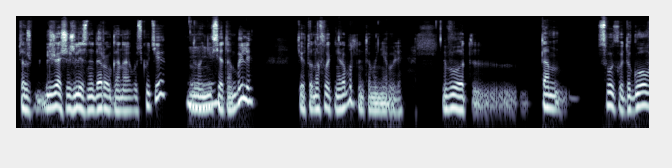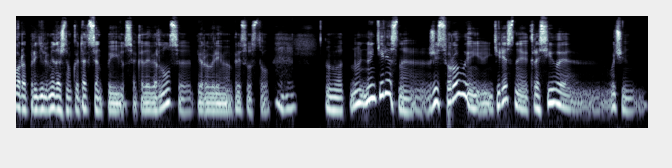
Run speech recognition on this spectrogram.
потому что ближайшая железная дорога, она в Усть-Куте, но Мгм. не все там были. Те, кто на флоте не работали, там и не были. Вот. Там свой какой-то говор определил. У меня даже там какой-то акцент появился. Когда вернулся, первое время присутствовал. Мгм. Вот. Ну, ну, интересно. Жизнь суровая, интересная, красивая. Очень.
